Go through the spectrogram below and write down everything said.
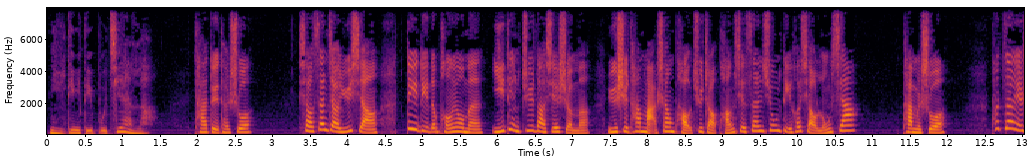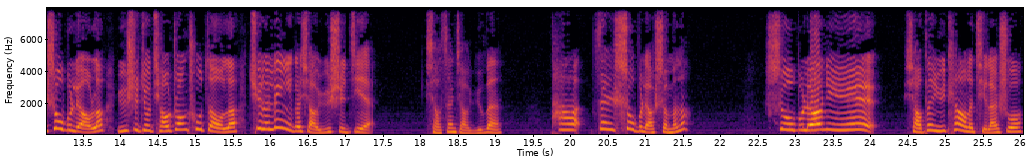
你弟弟不见了，他对他说。小三角鱼想，弟弟的朋友们一定知道些什么，于是他马上跑去找螃蟹三兄弟和小龙虾。他们说，他再也受不了了，于是就乔装出走了，去了另一个小鱼世界。小三角鱼问：“他再受不了什么了？”“受不了你！”小笨鱼跳了起来说：“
